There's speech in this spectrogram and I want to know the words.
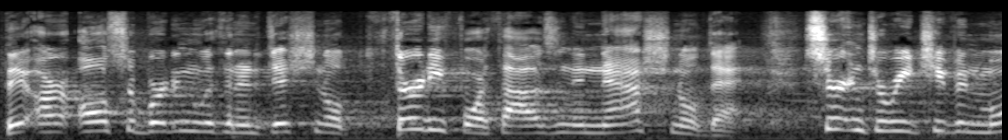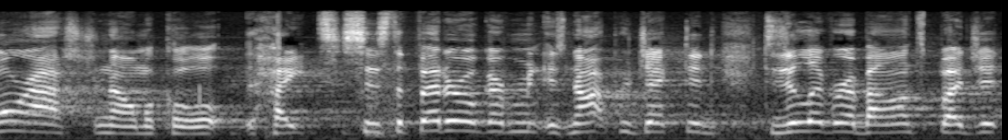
They are also burdened with an additional 34,000 in national debt, certain to reach even more astronomical heights since the federal government is not projected to deliver a balanced budget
